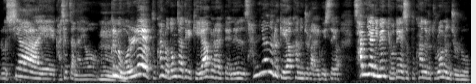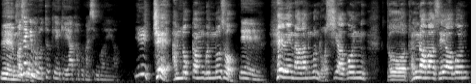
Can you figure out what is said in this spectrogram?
러시아에 가셨잖아요. 음. 그러면 원래 북한 노동자들이 계약을 할 때는 3년으로 계약하는 줄로 알고 있어요. 3년이면 교대에서 북한으로 들어오는 줄로. 네, 맞아요. 선생님은 어떻게 계약하고 가신 거예요? 일체 압록강 건너서 네. 해외 나가는 건 러시아건 또 동남아시아건,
